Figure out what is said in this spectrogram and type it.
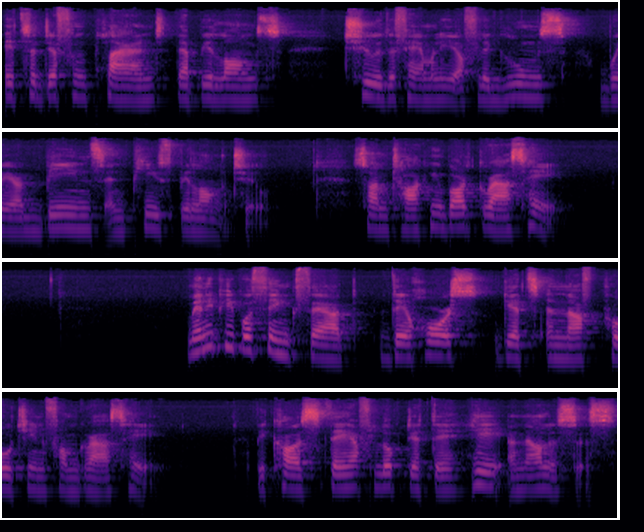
it's a different plant that belongs to the family of legumes where beans and peas belong to. So I'm talking about grass hay. Many people think that their horse gets enough protein from grass hay because they have looked at the hay analysis.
